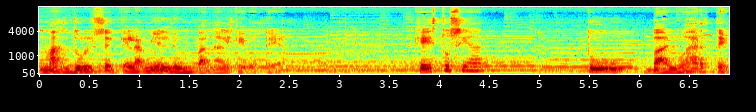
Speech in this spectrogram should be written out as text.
más dulce que la miel de un panal que gotea. Que esto sea tu baluarte,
